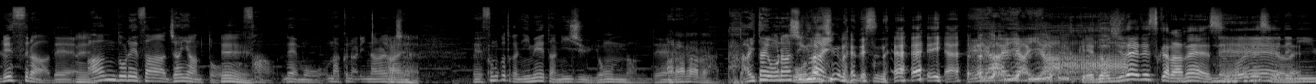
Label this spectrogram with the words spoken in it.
レスラーでアンドレザ・ジャイアントさん、ね、もうお亡くなりになられましたね、えー、その方が2メーター24なんであららら。大体同じぐらい。同じぐらいですね。いや。いやいや江戸時代ですからね。すごいですよね。日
